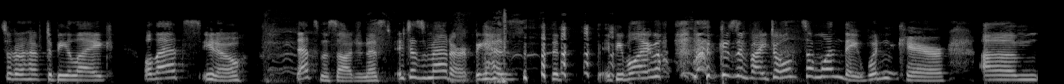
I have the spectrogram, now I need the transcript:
So I don't have to be like, well, that's, you know, that's misogynist. It doesn't matter because the people I, because if I told someone, they wouldn't care. Um,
